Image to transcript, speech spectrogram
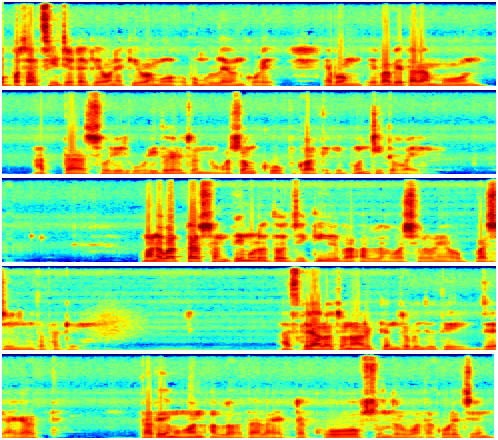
অভ্যাস আছে যেটাকে অনেকে অবমূল্যায়ন করে। এবং এভাবে তারা মন, আত্মা, শরীর ও হৃদয়ের জন্য অসংখ্য উপকার থেকে বঞ্চিত হয়। মানবাত্মার শান্তি মূলত জিকির বা আল্লাহ স্মরণে অভ্যাসে নিমিত থাকে। আজকের আলোচনার কেন্দ্রবিন্দুতে যে আয়াত, তাতে মহান আল্লাহ তাআলা একটা খুব সুন্দর ওয়াদা করেছেন।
